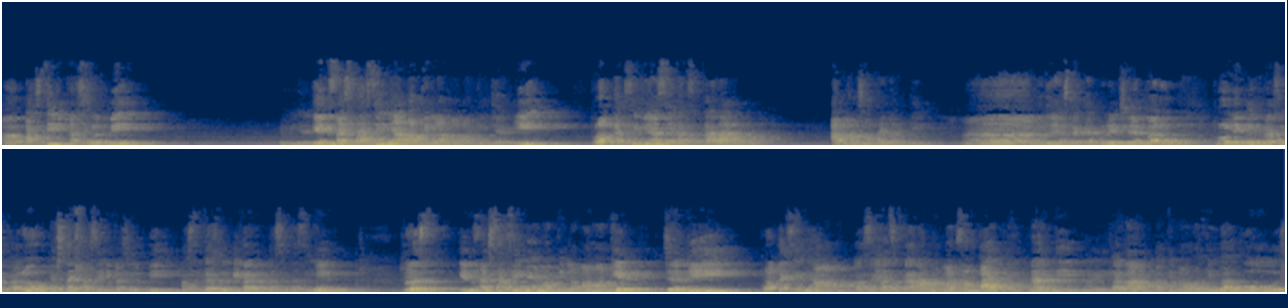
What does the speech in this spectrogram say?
eh, pasti dikasih lebih. Investasinya makin lama makin jadi, proteksinya sehat sekarang, aman sampai nanti. Nah, itu hashtagnya Prudential yang baru. Ruling generasi baru, hashtag pasti dikasih lebih. Pasti dikasih lebih karena kasih kasih ini. Terus investasinya makin lama makin jadi proteksinya am- sehat sekarang aman sampai nanti. Nah ini karena makin lama makin bagus.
